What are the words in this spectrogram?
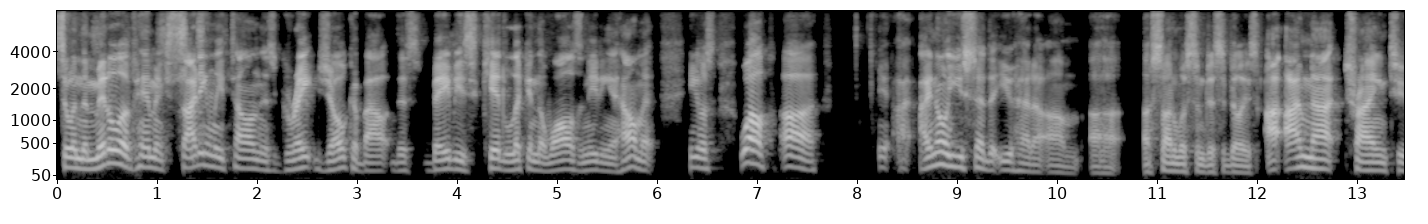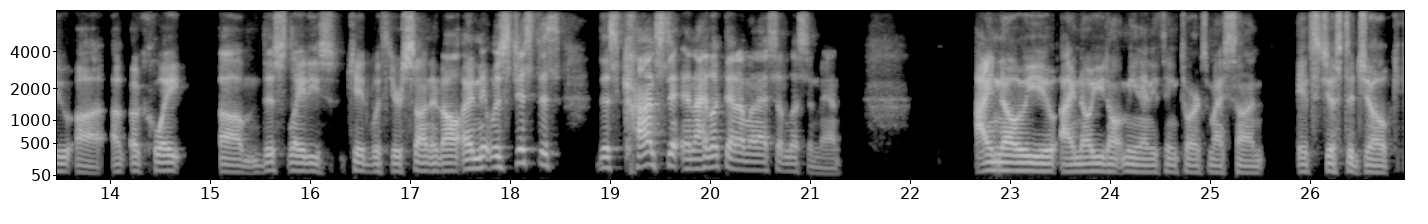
So, in the middle of him excitingly telling this great joke about this baby's kid licking the walls and eating a helmet, he goes, Well, uh, I, I know you said that you had a um a son with some disabilities. I, am not trying to uh, equate um, this lady's kid with your son at all. And it was just this this constant. And I looked at him and I said, "Listen, man, I know you. I know you don't mean anything towards my son. It's just a joke.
